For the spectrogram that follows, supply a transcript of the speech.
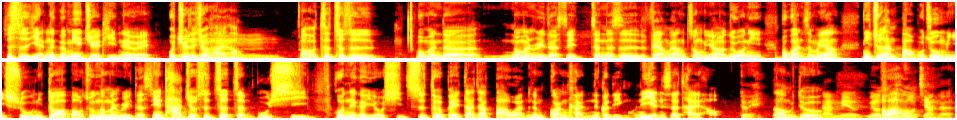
就是演那个灭绝体那位，我觉得就还好。嗯、哦，这就是我们的 Norman Reedus 真的是非常非常重要。如果你不管怎么样，你就算保不住米叔，你都要保住 Norman Reedus，因为他就是这整部戏或那个游戏值得被大家把玩跟观看那个灵魂。你演的实在太好。对，那我们就没有没有什么好讲的。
